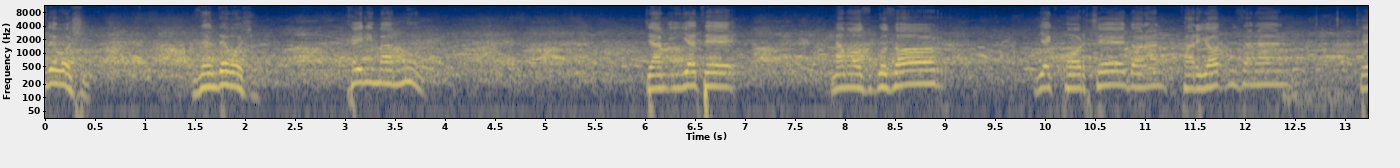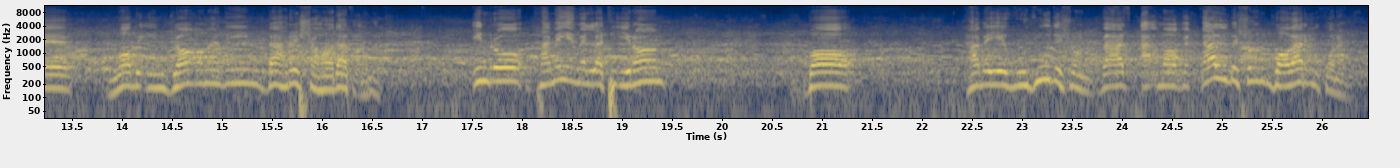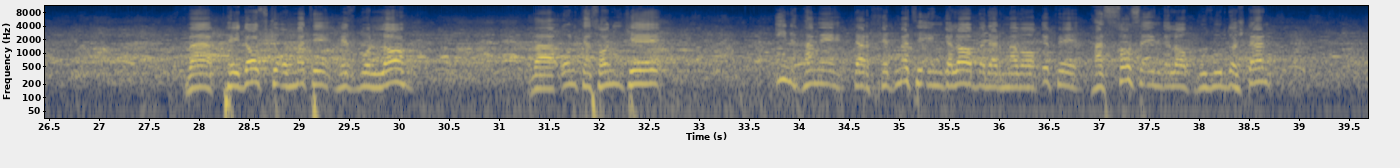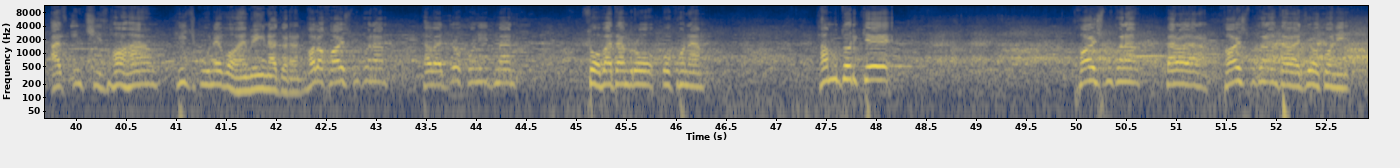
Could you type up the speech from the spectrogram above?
زنده باشید زنده باشید خیلی ممنون. جمعیت نمازگزار یک پارچه دارن فریاد می‌زنن که ما به اینجا آمدیم بهر شهادت آمد. این رو همه ملت ایران با همه وجودشون و از اعماق قلبشون باور می‌کنن. و پیداست که امت حزب الله و اون کسانی که این همه در خدمت انقلاب و در مواقف حساس انقلاب حضور داشتن از این چیزها هم هیچ گونه واهمه ای ندارن. حالا خواهش می‌کنم توجه کنید من صحبتم رو بکنم. همونطور که خواهش می‌کنم برادران خواهش می‌کنم توجه کنید.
